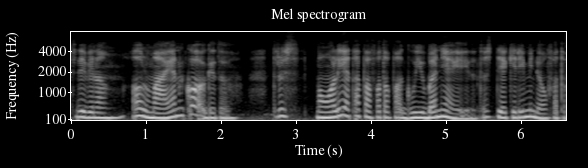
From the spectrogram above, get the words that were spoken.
Terus dia bilang oh lumayan kok gitu. Terus mau lihat apa foto paguyubannya kayak gitu. Terus dia kirimin dong foto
